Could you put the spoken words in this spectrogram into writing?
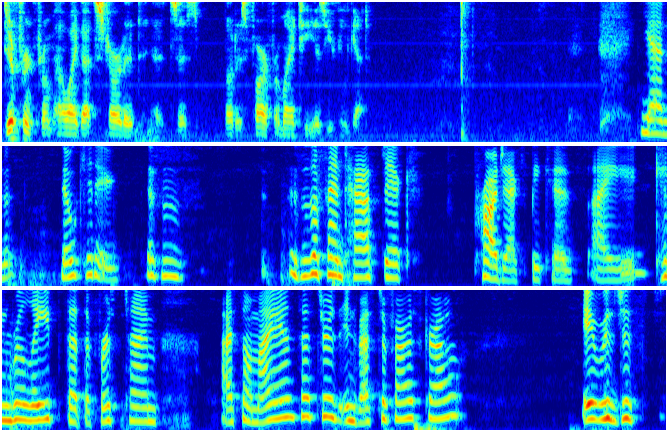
different from how I got started. It's as, about as far from IT as you can get. Yeah, No kidding. This is this is a fantastic project because I can relate that the first time I saw my ancestors in Vesturfaraskrá, it was just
